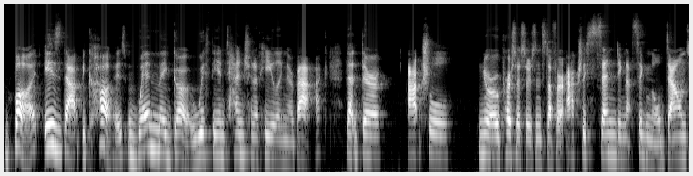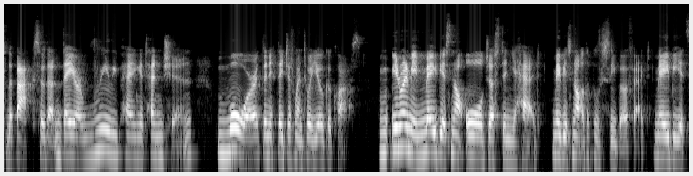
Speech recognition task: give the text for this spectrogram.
But is that because when they go with the intention of healing their back, that their actual neuroprocessors and stuff are actually sending that signal down to the back so that they are really paying attention more than if they just went to a yoga class. You know what I mean? Maybe it's not all just in your head. Maybe it's not the placebo effect. Maybe it's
